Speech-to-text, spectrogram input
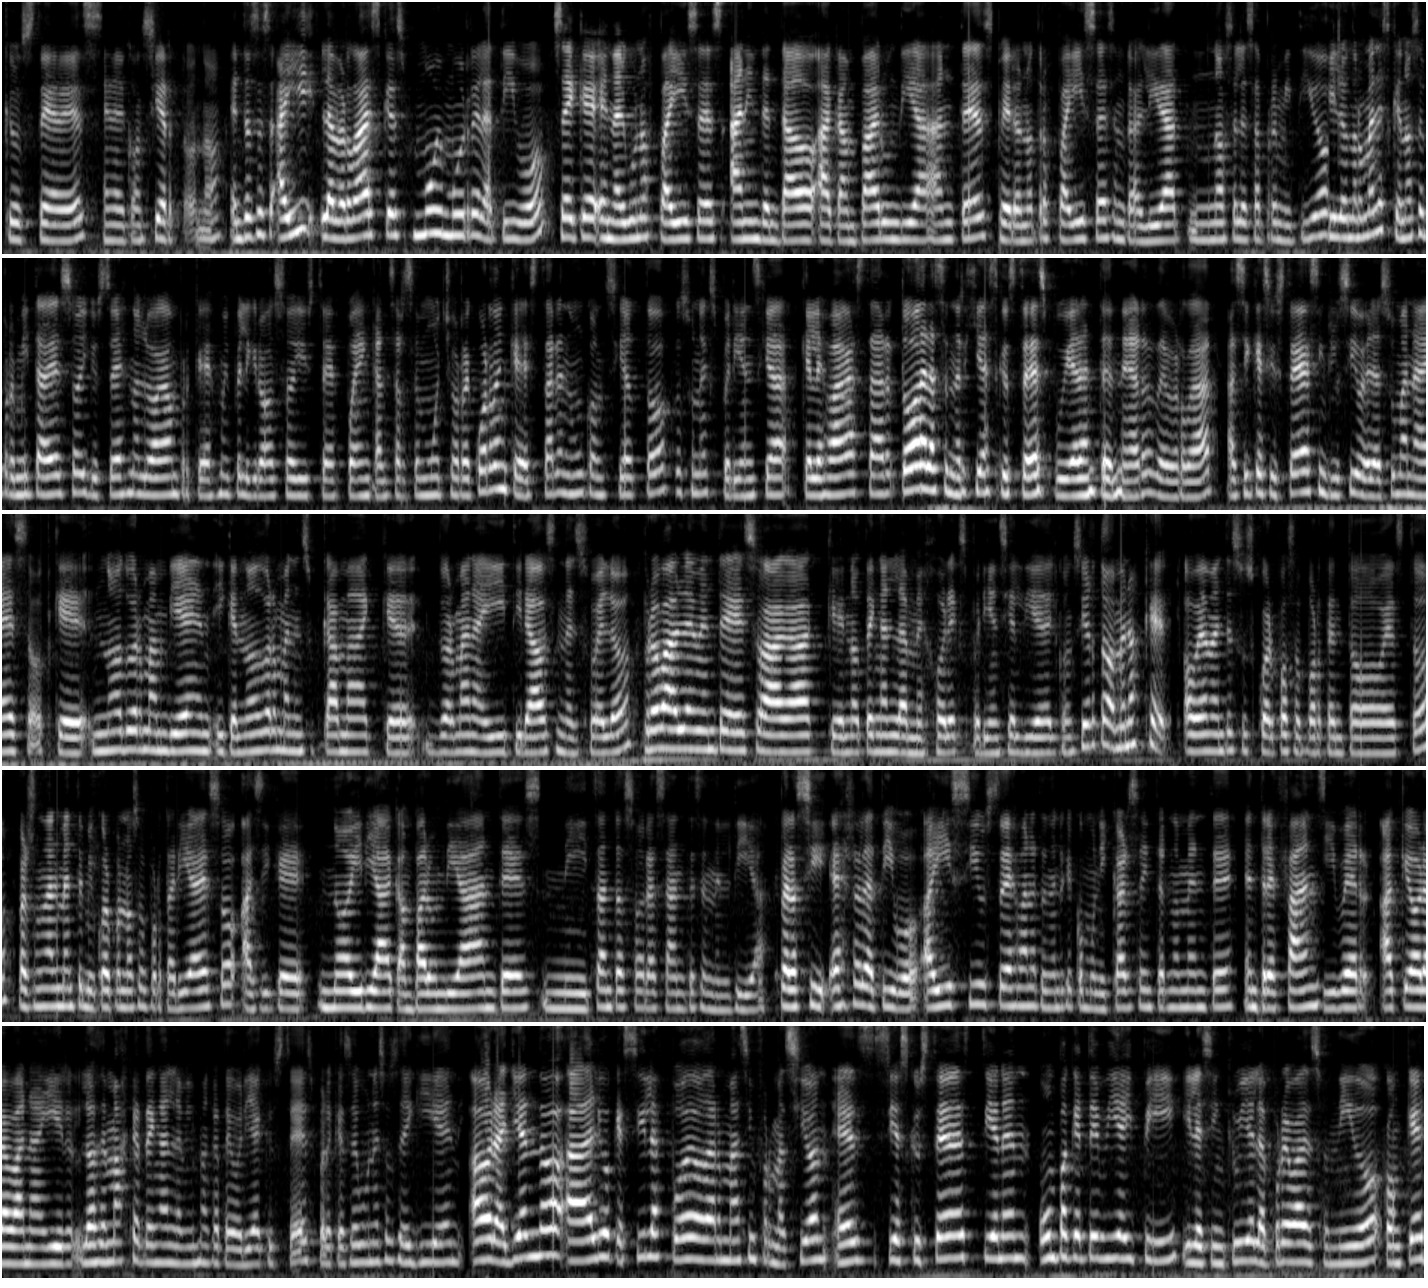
que ustedes en el concierto, ¿no? Entonces ahí la verdad es que es muy muy relativo. Sé que en algunos países han intentado acampar un día antes, pero en otros países en realidad no se les ha permitido y lo normal es que no se permita eso y que ustedes no lo hagan porque es muy peligroso y ustedes pueden cansarse mucho. Recuerden que estar en un concierto es una experiencia que les va a gastar todas las energías que ustedes pudieran tener, de verdad. Así que si ustedes inclusive le suman a eso que no duerman bien y que no duerman en su cama, que duerman ahí tirados en el suelo, probablemente eso haga que no tengan la mejor experiencia el día del concierto, a menos que obviamente sus cuerpos soporten todo esto. Personalmente mi cuerpo no soportaría eso, así que no iría a acampar un día antes ni tantas horas antes en el día. Pero sí, es relativo. Ahí sí ustedes van a tener que comunicarse internamente entre fans y ver a qué hora van a ir los demás que tengan la misma categoría que ustedes para que según eso se guíen. Ahora, yendo a algo que sí les puedo dar más información es si es que ustedes tienen un paquete VIP y les incluye la prueba de sonido, con qué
